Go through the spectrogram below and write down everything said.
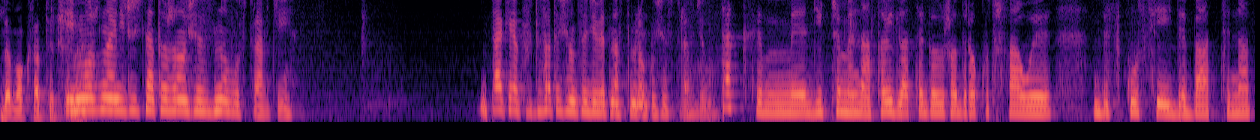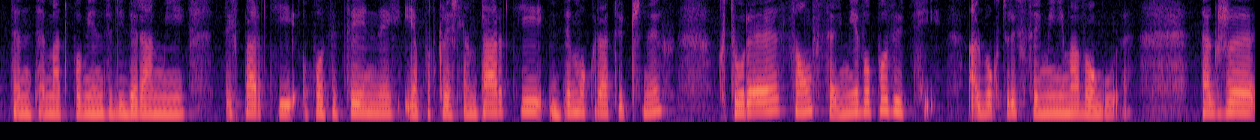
demokratyczny. I można liczyć na to, że on się znowu sprawdzi. Tak jak w 2019 roku się sprawdził. Tak, my liczymy na to i dlatego już od roku trwały dyskusje i debaty na ten temat pomiędzy liderami tych partii opozycyjnych, ja podkreślam, partii demokratycznych, które są w Sejmie w opozycji albo których w Sejmie nie ma w ogóle. Także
